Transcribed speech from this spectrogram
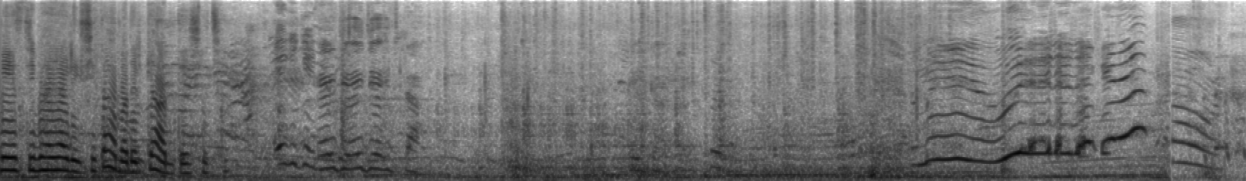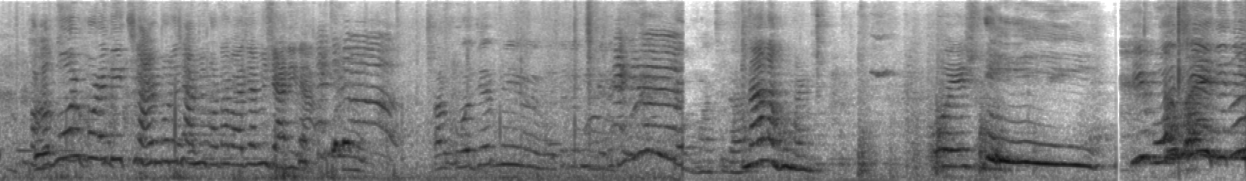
মেজদি ভাই আর ঋষিতা আমাদেরকে আনতে এসেছে। এই যে এই যে। এইটা। এইটা। পাগল করে দিচ্ছি আমি বলেছি আমি কটা বাজে আমি জানি না। না না ঘুমাই ও কি বলছে দিদি?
